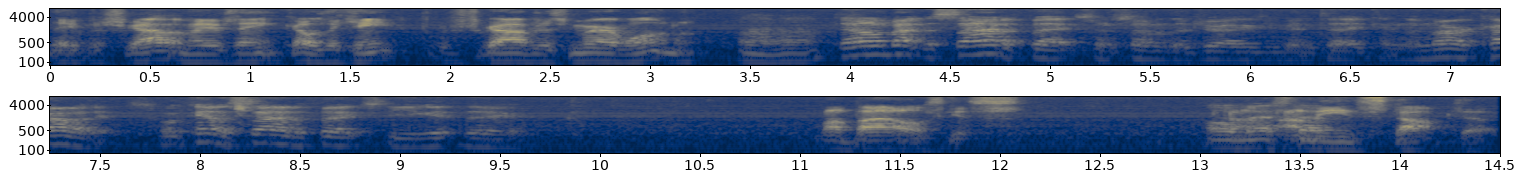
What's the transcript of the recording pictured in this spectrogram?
They prescribe them everything because they can't prescribe this marijuana. Uh-huh. Tell them about the side effects of some of the drugs you've been taking, the narcotics. What kind of side effects do you get there? My bowels gets, All I, messed I up. mean, stopped up.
